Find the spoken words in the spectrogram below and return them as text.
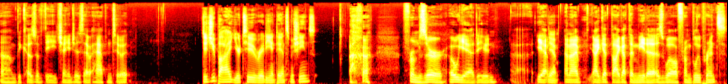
um, because of the changes that happened to it. Did you buy your two Radiant Dance machines? From Xur, oh yeah, dude. Uh, yeah, Yep. and I I get the, I got the Meta as well from Blueprints.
